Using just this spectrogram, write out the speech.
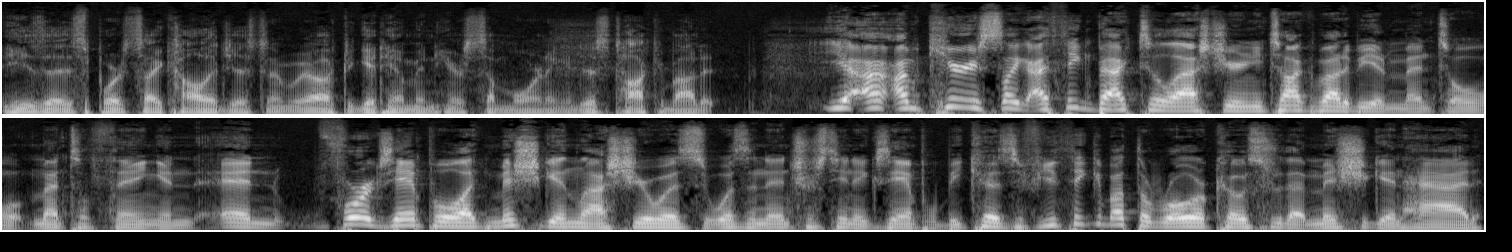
he's a sports psychologist and we'll have to get him in here some morning and just talk about it Yeah, I'm curious. Like, I think back to last year, and you talk about it being a mental mental thing, and and for example, like Michigan last year was was an interesting example because if you think about the roller coaster that Michigan had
